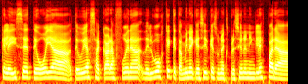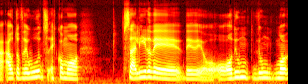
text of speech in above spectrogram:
que le dice te voy a te voy a sacar afuera del bosque, que también hay que decir que es una expresión en inglés para out of the woods, es como salir de, de- de- o, o de, un, de un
